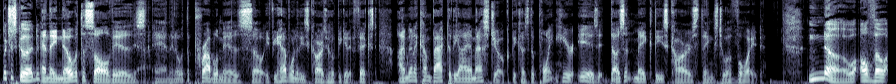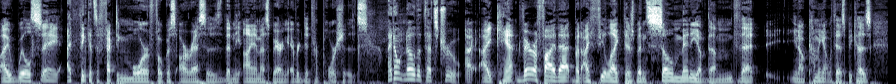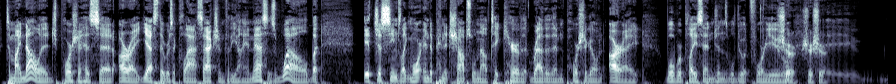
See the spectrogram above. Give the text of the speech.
which is good. and they know what the solve is, and they know what the problem is. So if you have one of these cars, we hope you get it fixed. I'm going to come back to the IMS joke because the point here is, it doesn't make these cars things to avoid. No, although I will say I think it's affecting more Focus RSs than the IMS bearing ever did for Porsches. I don't know that that's true. I, I can't verify that, but I feel like there's been so many of them that you know coming out with this because to my knowledge, Porsche has said, "All right, yes, there was a class action for the IMS as well, but it just seems like more independent shops will now take care of it rather than Porsche going, "All right, we'll replace engines, we'll do it for you." Sure, sure, sure. Eh,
